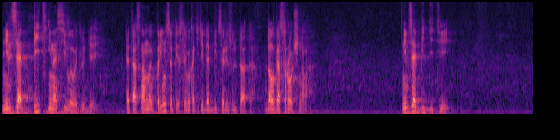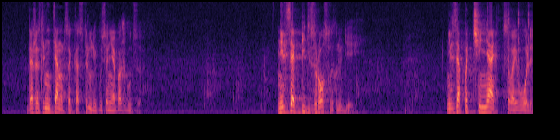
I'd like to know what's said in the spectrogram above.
Нельзя бить и насиловать людей. Это основной принцип, если вы хотите добиться результата, долгосрочного. Нельзя бить детей. Даже если они тянутся к кастрюле, пусть они обожгутся. Нельзя бить взрослых людей. Нельзя подчинять своей воле.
